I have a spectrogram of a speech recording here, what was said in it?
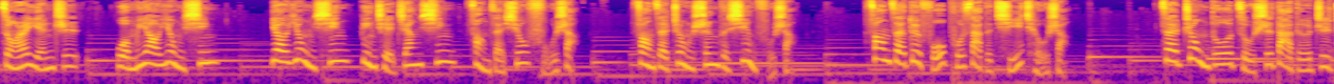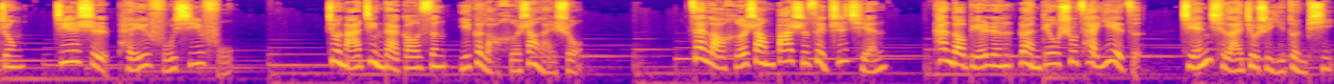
总而言之，我们要用心，要用心，并且将心放在修福上，放在众生的幸福上，放在对佛菩萨的祈求上。在众多祖师大德之中，皆是培福惜福。就拿近代高僧一个老和尚来说，在老和尚八十岁之前，看到别人乱丢蔬菜叶子，捡起来就是一顿批，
